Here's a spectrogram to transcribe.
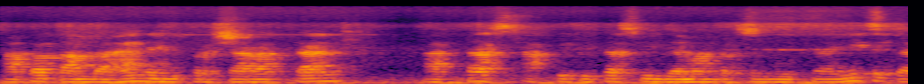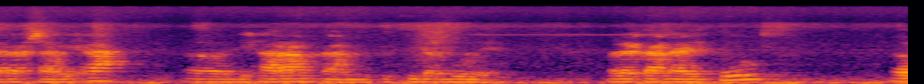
atau tambahan yang dipersyaratkan atas aktivitas pinjaman tersebut nah ini secara syariah e, diharamkan itu tidak boleh oleh karena itu e,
